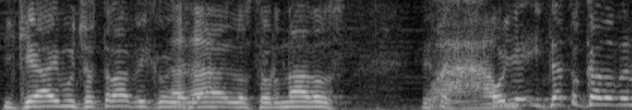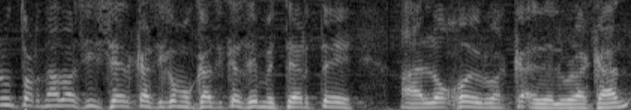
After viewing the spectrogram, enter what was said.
Y que hay mucho tráfico y Ajá. allá los tornados. Guau. Oye, ¿y te ha tocado ver un tornado así cerca, así como casi casi meterte al ojo del huraca- del huracán?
